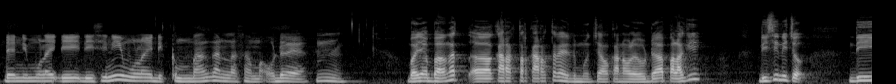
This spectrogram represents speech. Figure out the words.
Dan dimulai di di sini mulai dikembangkan lah sama Oda ya. Hmm. Banyak banget eh, karakter-karakter yang dimunculkan oleh Oda apalagi di sini, Cuk. Di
